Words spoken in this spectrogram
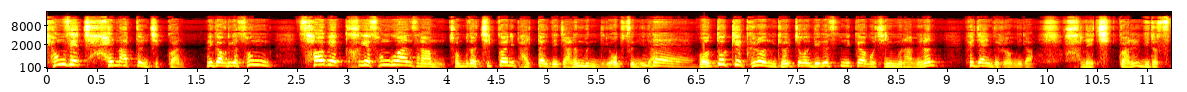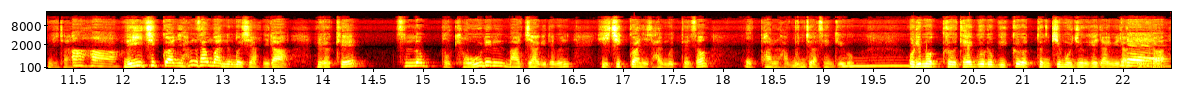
평소에 잘 맞던 직관. 그러니까 우리가 성, 사업에 크게 성공한 사람 전부 다 직관이 발달되지 않은 분들이 없습니다. 네. 어떻게 그런 결정을 내렸습니까? 하고 질문하면은 회장님들 그럽니다. 아, 내 직관을 믿었습니다. 아하. 근데 이 직관이 항상 맞는 것이 아니라 이렇게 슬럼프 겨울을 맞이하게 되면 이 직관이 잘못돼서 오판을 하고 문제가 생기고 우리 뭐 그 대그룹 이끌었던 김우중 회장이라든가 네.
